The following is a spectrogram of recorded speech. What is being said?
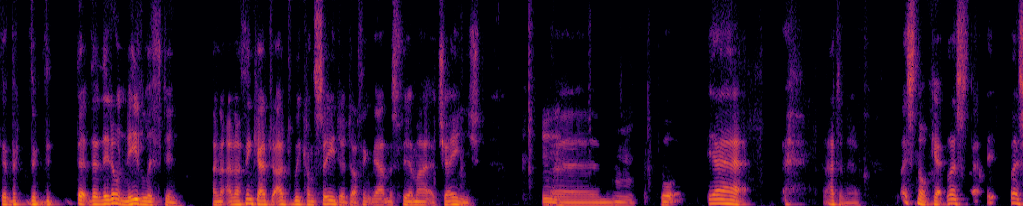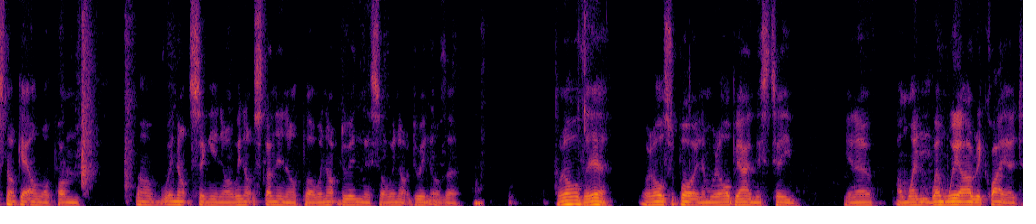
the, the, the, the, the, they don't need lifting, and and I think had, had we conceded, I think the atmosphere might have changed. Um, Mm. but yeah, I don't know. Let's not get let's let's not get hung up on. Oh, we're not singing, or we're not standing up, or we're not doing this, or we're not doing other. We're all there. We're all supporting and We're all behind this team, you know. And when when we are required,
